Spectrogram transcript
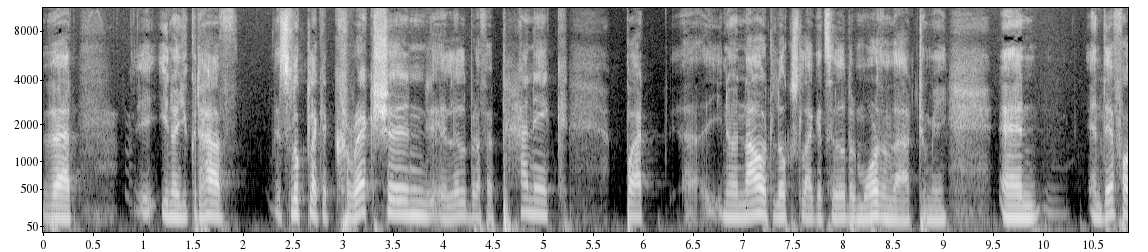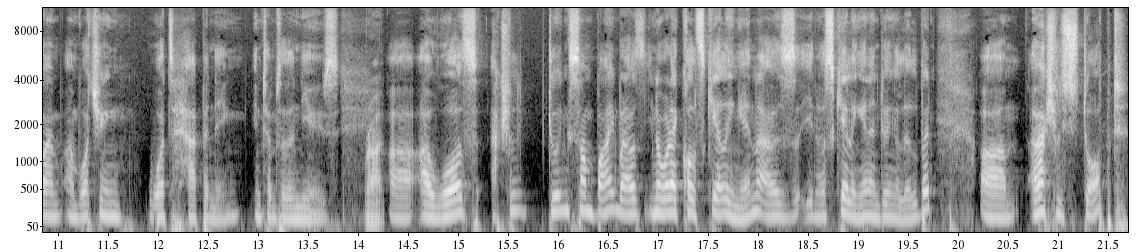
that you know you could have it's looked like a correction, a little bit of a panic, but uh, you know now it looks like it's a little bit more than that to me, and and therefore I'm I'm watching what's happening in terms of the news. Right. Uh, I was actually doing some buying, but I was, you know, what I call scaling in. I was, you know, scaling in and doing a little bit. Um, I've actually stopped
